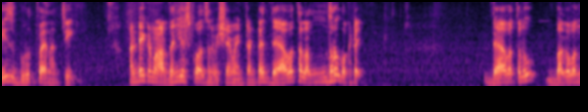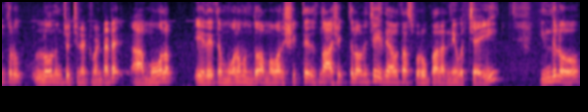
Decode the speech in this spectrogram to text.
ఈజ్ గురుత్వ ఎనర్జీ అంటే ఇక్కడ మనం అర్థం చేసుకోవాల్సిన విషయం ఏంటంటే దేవతలందరూ ఒకటే. దేవతలు భగవంతుడులో నుంచి వచ్చినటువంటి అంటే ఆ మూల ఏదైతే మూలం ఉందో అమ్మవారి శక్తి ఏదైతే ఉందో ఆ శక్తిలో నుంచే ఈ దేవతా స్వరూపాలన్నీ వచ్చాయి. ఇందులో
